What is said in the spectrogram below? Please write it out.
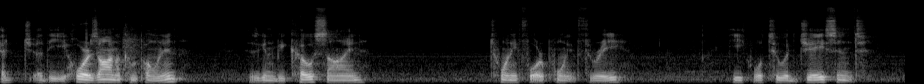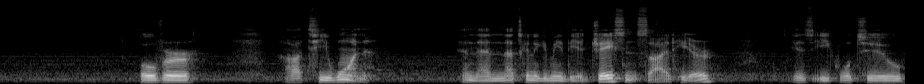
at the horizontal component is going to be cosine 24.3 equal to adjacent over uh, T1 and then that's going to give me the adjacent side here is equal to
